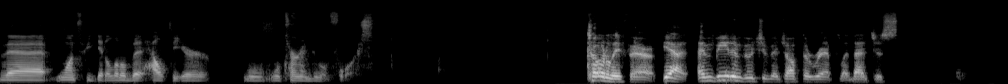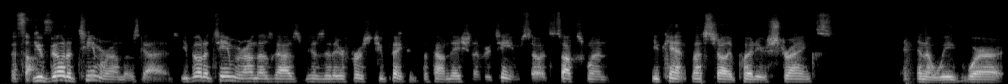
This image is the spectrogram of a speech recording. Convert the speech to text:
that once we get a little bit healthier, we'll, we'll turn into a force. Totally fair. Yeah, Embiid and Vucevic off the rip, like that. Just you build a team around those guys. You build a team around those guys because they're your first two picks. It's the foundation of your team. So it sucks when you can't necessarily play to your strengths in a week where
